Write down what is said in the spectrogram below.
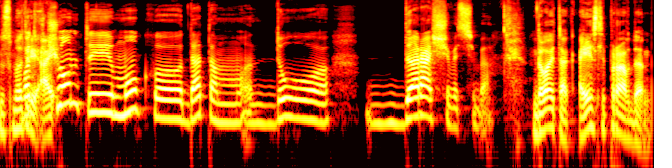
Ну смотри, вот в чем а... ты мог, э, да, там, до доращивать себя? Давай так, а если правда,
